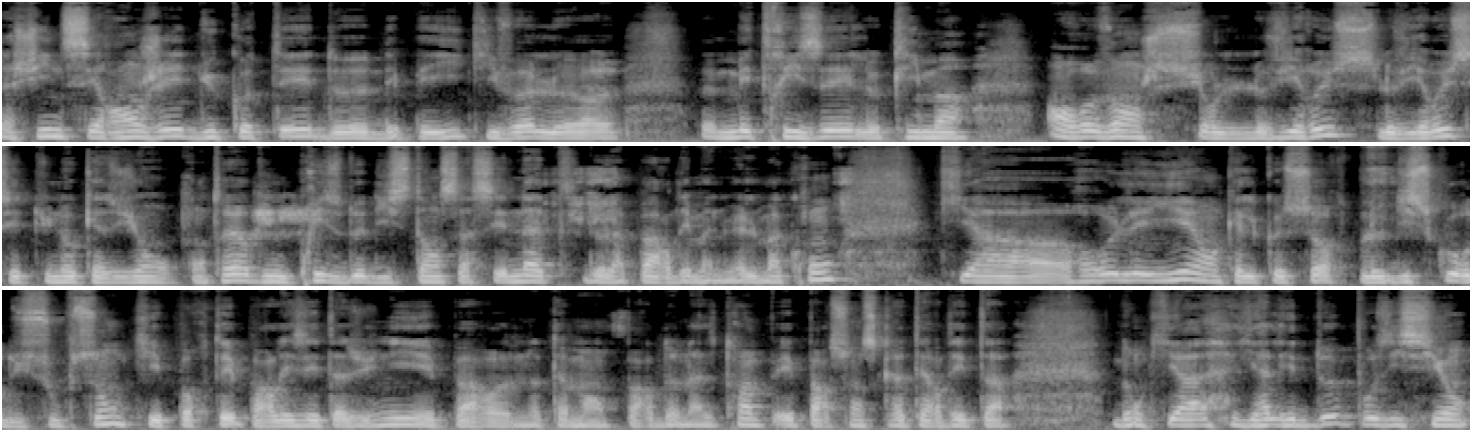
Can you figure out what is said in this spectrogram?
La Chine s'est rangée du côté de, des pays qui veulent euh, maîtriser le climat. En revanche, sur le virus, le virus est une occasion, au contraire, d'une prise de distance assez nette de la part d'Emmanuel Macron, qui a relayé en quelque sorte le discours du soupçon qui est porté par les États-Unis et par euh, notamment par Donald Trump et par son secrétaire d'État. Donc il y a, il y a les deux positions.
